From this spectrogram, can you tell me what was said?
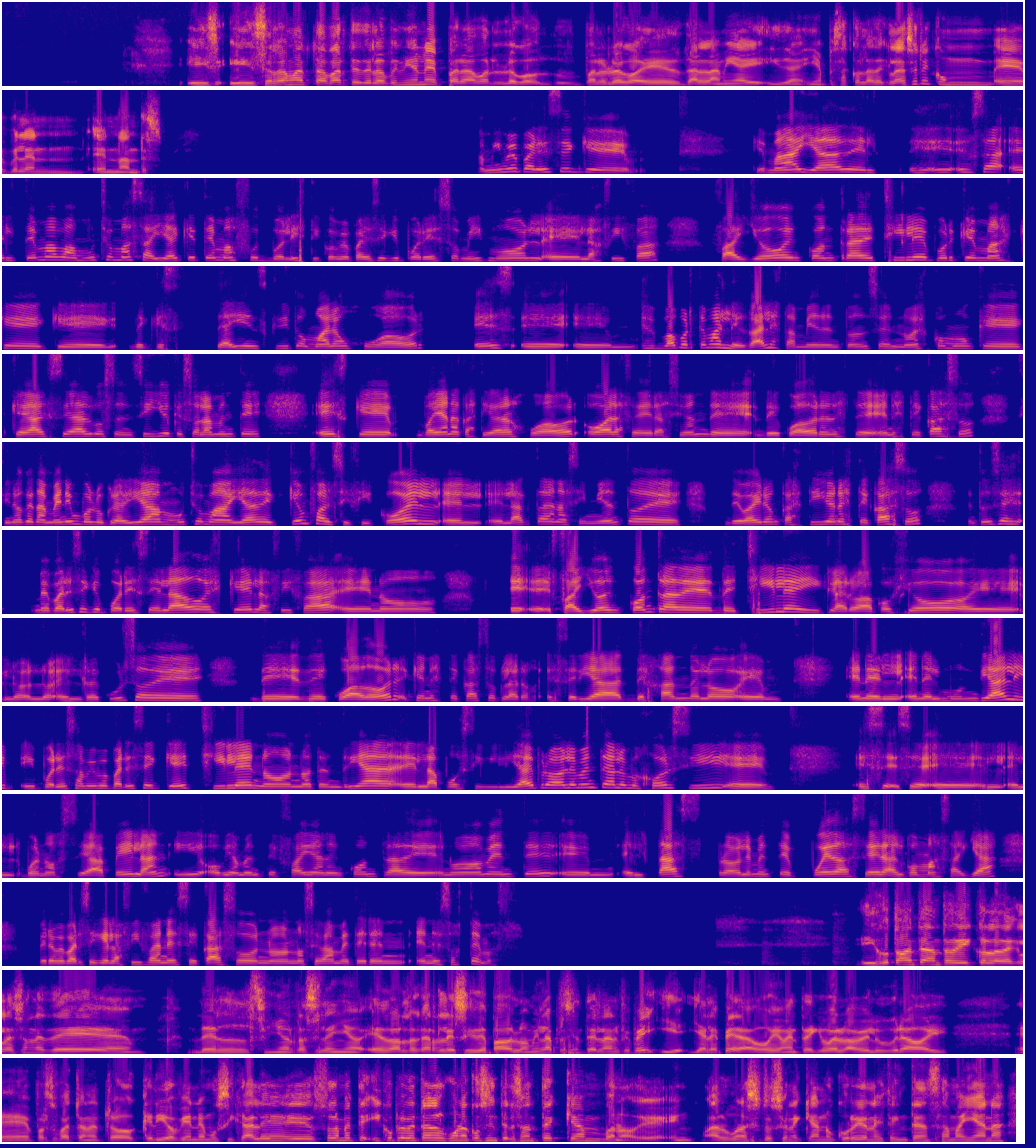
Y, cerramos esta parte de las opiniones para bueno, luego para luego eh, dar la mía y, empezar con las declaraciones con eh, Belén Hernández. A mí me parece que, que más allá del eh, eh, o sea, el tema va mucho más allá que tema futbolístico. Me parece que por eso mismo eh, la FIFA falló en contra de Chile, porque más que, que de que se haya inscrito mal a un jugador, es, eh, em, va por temas legales también, entonces no es como que, sea algo sencillo, que solamente es que vayan a castigar al jugador o a la Federación de, Ecuador en este, en este caso, sino que también involucraría mucho más allá de quién falsificó el, el, acta de nacimiento de, de, Byron Castillo en este caso. Entonces, me parece que por ese lado es que la FIFA eh, no, eh, falló en contra de, Chile y claro, acogió el recurso de, Ecuador, que en este caso, claro, eh, sería dejándolo em, en, el, Mundial y, por eso a mí me parece que Chile no, no tendría eh, la posibilidad y probablemente a lo mejor sí... Eh, el, bueno, se apelan y obviamente fallan en contra de nuevamente. Em, el TAS probablemente pueda hacer algo más allá, pero me parece que la FIFA en ese caso no, no se va a meter en, en esos temas. Y justamente antes de ir con las declaraciones de, del señor brasileño Eduardo Carles y de Pablo Milán, presidente de la NFP, y, y a la espera, obviamente, que vuelva a haber Bravo ahí eh, por supuesto, nuestros queridos bienes musicales, eh, solamente y complementando algunas cosas interesantes que han, bueno, eh, en algunas situaciones que han ocurrido en esta intensa mañana.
